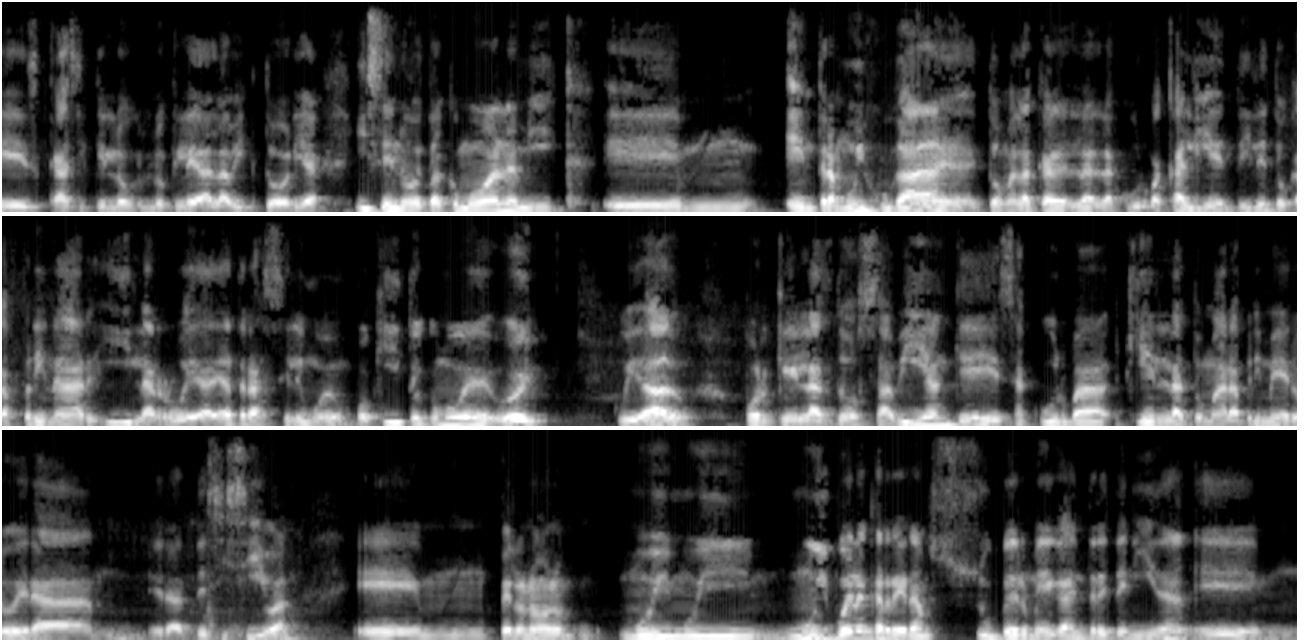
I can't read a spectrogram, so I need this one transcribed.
que es casi que lo, que le da la victoria. Y se nota como Anamik em, entra muy jugada, toma la, la, curva caliente y le toca frenar y la rueda de atrás se le mueve un poquito como de, uy, cuidado, porque las dos sabían que esa curva, quien la tomara primero era, era decisiva. Em, pero no, muy, muy, muy buena carrera, súper mega entretenida. Em,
